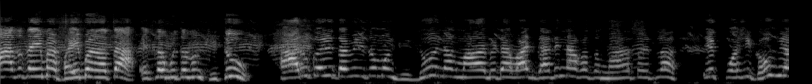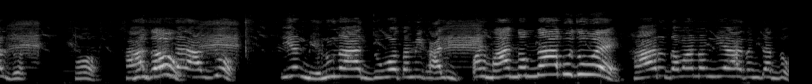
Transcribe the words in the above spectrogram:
હા તો તમે મારા ભાઈબંધ હતા. એટલે હું તમને કીધું. સારું કર્યું તમે તો મને કીધું ને મારા બેટા વાટ કાઢી નાખો તો મારા તો એટલા એક પોસી ઘઉં ફેલ જો હો હા જાઉં. આવજો. ઈયન મેલું ના આજ જુઓ તમે ખાલી. પણ મારું નામ ના આપું જોઈએ સારું તમારું નામ નહીં આવે તમે તાર જો.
